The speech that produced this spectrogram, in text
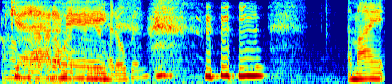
Oh, Get God, I out don't of want to cut your me. head open. Am I?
